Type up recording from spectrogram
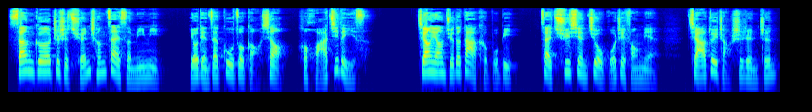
三哥这是全程在色眯眯，有点在故作搞笑和滑稽的意思。江阳觉得大可不必，在曲线救国这方面，贾队长是认真，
